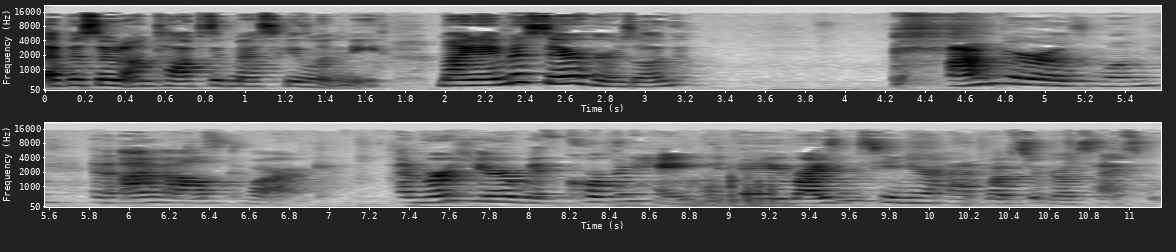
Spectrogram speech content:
episode on toxic masculinity. My name is Sarah Herzog. I'm Vera Rosenblum. And I'm Alice Kavarik. And we're here with Corvin Haake, a rising senior at Webster Groves High School.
